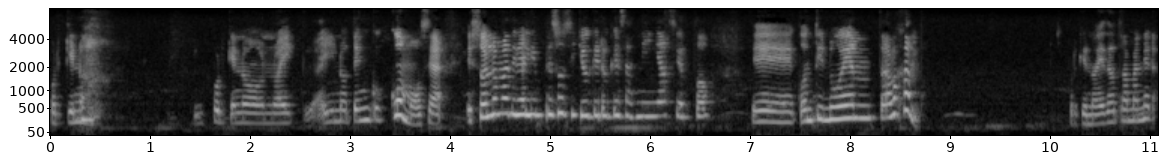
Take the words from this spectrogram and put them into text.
porque no, porque no, no hay, ahí no tengo cómo, o sea, es solo material impreso si yo quiero que esas niñas, ¿cierto?, eh, continúen trabajando, porque no hay de otra manera.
